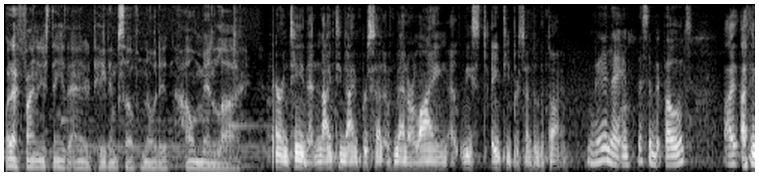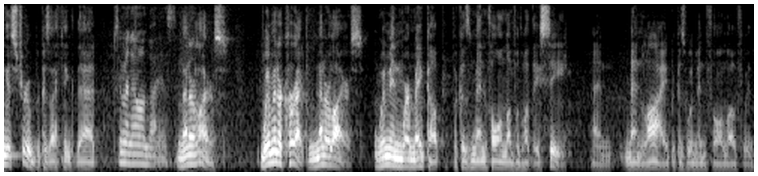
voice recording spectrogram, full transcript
What I find interesting is that Andrew Tate himself noted how men lie. Guarantee that 99% of men are lying at least 80% of the time. Really? That's a bit bold. I, I think it's true because I think that. So men are liars? Men are liars. Women are correct. Men are liars. Women wear makeup because men fall in love with what they see, and men lie because women fall in love with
